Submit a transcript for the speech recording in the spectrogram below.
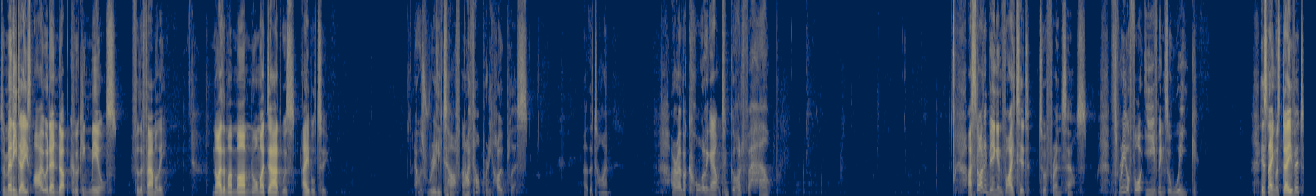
So many days I would end up cooking meals for the family. Neither my mum nor my dad was able to. It was really tough, and I felt pretty hopeless at the time. I remember calling out to God for help. I started being invited to a friend's house three or four evenings a week. His name was David.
